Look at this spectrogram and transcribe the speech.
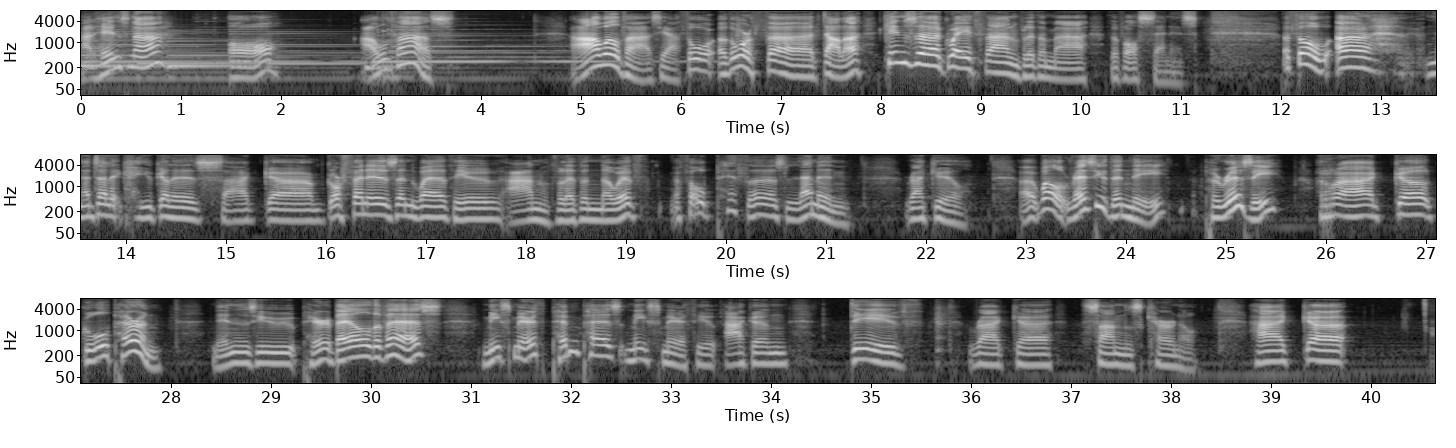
Han hens na o Alvaz. Ah, wel fas, ia. Ddwrth uh, dala, cyns uh, gweith an flydd the fos senes. Y tho, uh, Nadelic yw ag uh, gorffenys yn wedd yw an flydd pithers lemon ragil. Uh, Wel, res yw ddyn ni, Perisi rag uh, gŵl peran. Nins per bel de ves, mis mirth, pimpes mis mirth yw agan dydd rag uh, sans cerno. Hag uh,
